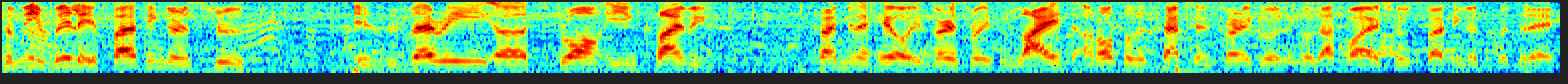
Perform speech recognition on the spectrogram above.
To me, really, Five Fingers shoes is very uh, strong in climbing. Climbing the hill is very strong, it's light, and also the traction is very good. So that's why I chose Five Fingers for today.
